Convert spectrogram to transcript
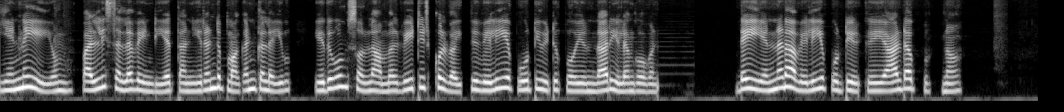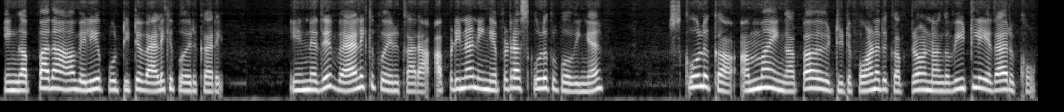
என்னையையும் பள்ளி செல்ல வேண்டிய தன் இரண்டு மகன்களையும் எதுவும் சொல்லாமல் வீட்டிற்குள் வைத்து வெளியே பூட்டிவிட்டு போயிருந்தார் இளங்கோவன். டேய் என்னடா வெளியே பூட்டியிருக்கு? யார்டா பூட்டினா? எங்கள் அப்பா தான் வெளியே பூட்டிட்டு வேலைக்கு போயிருக்காரு. என்னது? வேலைக்கு போயிருக்காரா? அப்படின்னா நீங்கள் எப்படா ஸ்கூலுக்கு போவீங்க? ஸ்கூலுக்கா? அம்மா எங்கள் அப்பாவை விட்டுட்டு போனதுக்கப்புறம் நாங்கள் வீட்டிலேயே தான் இருக்கோம்.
